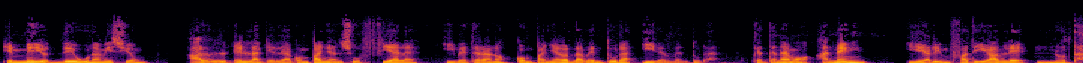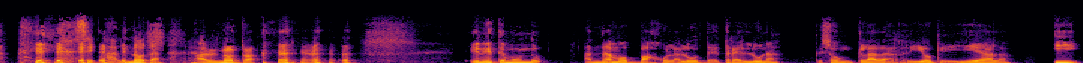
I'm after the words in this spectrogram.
en medio de una misión al- en la que le acompañan sus fieles y veteranos compañeros de aventura y desventura. Que tenemos a Nen y al infatigable Nota. Sí, al nota. al Nota. en este mundo andamos bajo la luz de tres lunas, que son Clara, Ryoke y Eala, y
